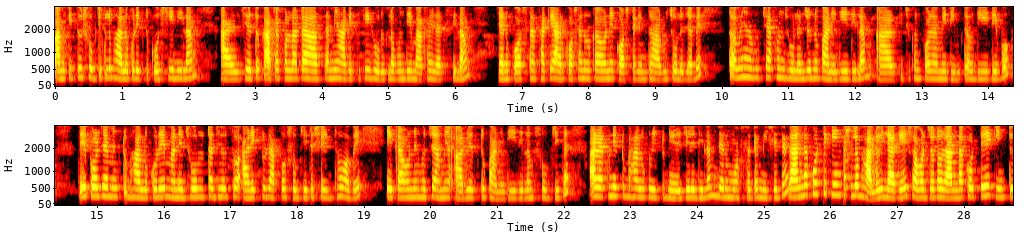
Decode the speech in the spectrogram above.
আমি কিন্তু সবজিগুলো ভালো করে একটু কষিয়ে নিলাম। আর যেহেতু কাঁচা কলাটা আসতে আমি আগে থেকেই হলুদ লবণ দিয়ে মাখায় রাখছিলাম, যেন কষ না থাকে। আর কষানোর কারণে কষটা কিন্তু আরও চলে যাবে। তো আমি হচ্ছে এখন ঝোলের জন্য পানি দিয়ে দিলাম। আর কিছুক্ষণ পরে আমি ডিমটাও দিয়ে দেব। তো এই পর্যায়ে আমি একটু ভালো করে মানে ঝোলটা যেহেতু আর একটু রাখব, সবজিটা সেদ্ধ হবে এই কারণে হচ্ছে আমি আরও একটু পানি দিয়ে দিলাম সবজিতে। আর এখন একটু ভালো করে একটু নেড়ে চেড়ে দিলাম যেন মশলাটা মিশে যায়। রান্না করতে কিন্তু আসলে ভালোই লাগে, সবার জন্য রান্না করতে। কিন্তু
